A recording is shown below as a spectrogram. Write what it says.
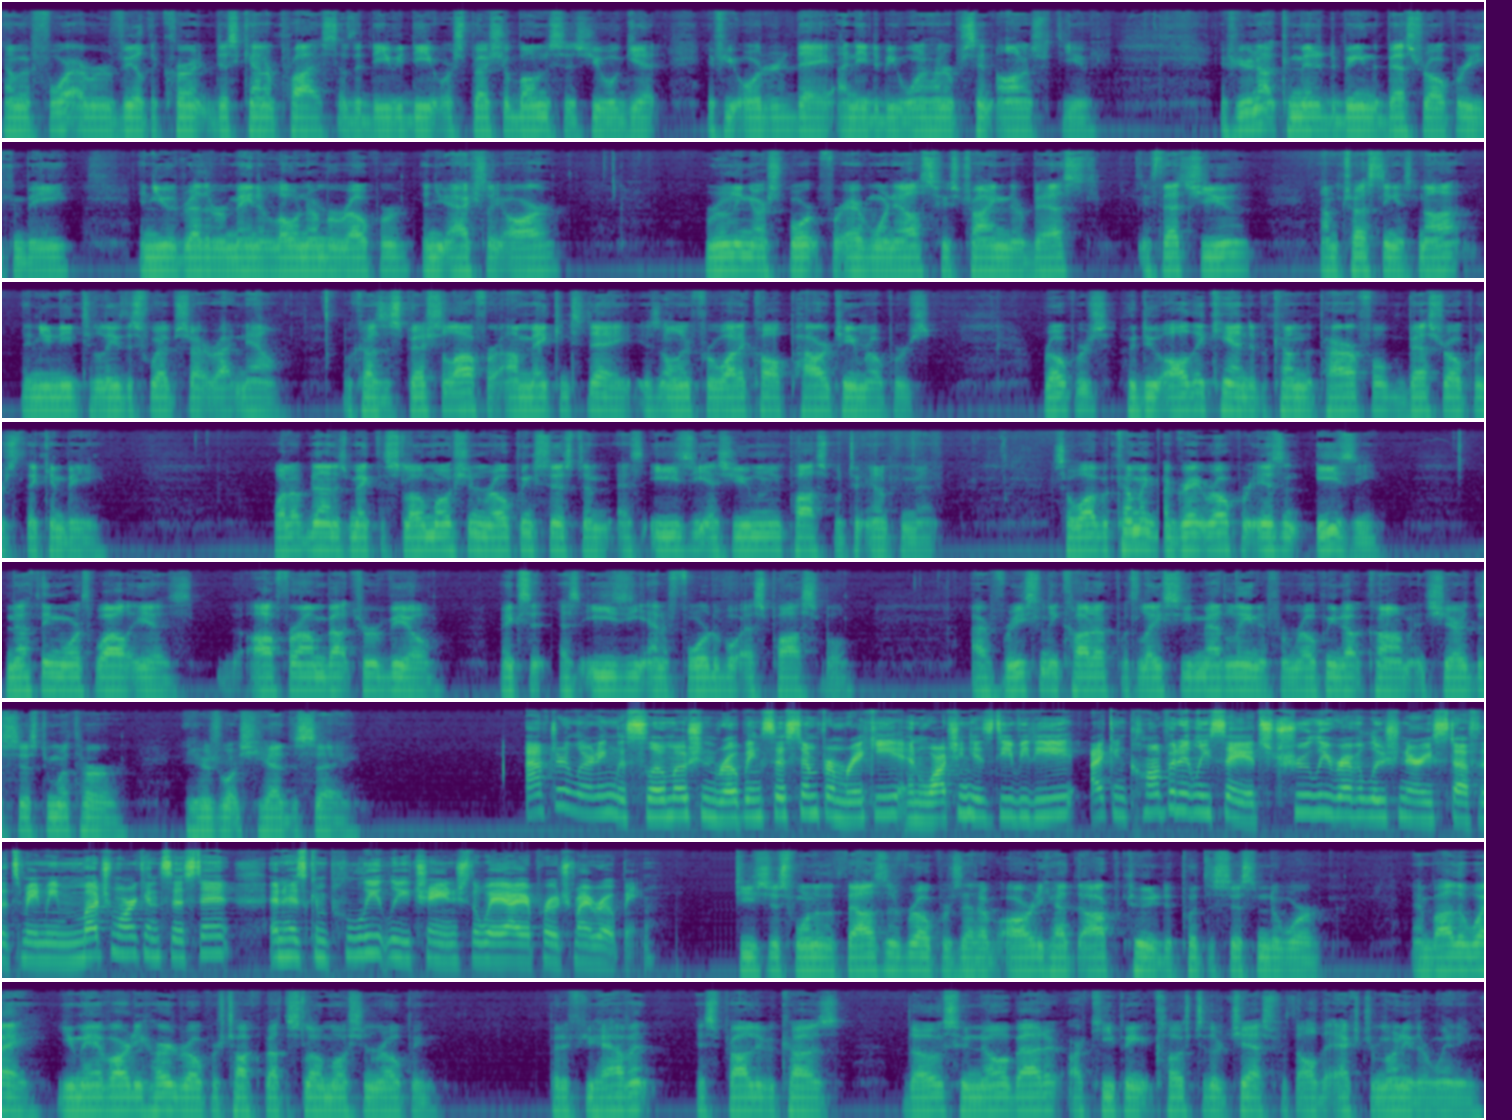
Now, before I reveal the current discounted price of the DVD or special bonuses you will get if you order today, I need to be 100% honest with you. If you're not committed to being the best roper you can be, and you would rather remain a low number roper than you actually are, ruining our sport for everyone else who's trying their best? If that's you, I'm trusting it's not, then you need to leave this website right now because the special offer I'm making today is only for what I call power team ropers. Ropers who do all they can to become the powerful, best ropers they can be. What I've done is make the slow motion roping system as easy as humanly possible to implement. So while becoming a great roper isn't easy, nothing worthwhile is. The offer I'm about to reveal makes it as easy and affordable as possible. I've recently caught up with Lacey Madalena from roping.com and shared the system with her. And here's what she had to say. After learning the slow motion roping system from Ricky and watching his DVD, I can confidently say it's truly revolutionary stuff that's made me much more consistent and has completely changed the way I approach my roping. She's just one of the thousands of ropers that have already had the opportunity to put the system to work. And by the way, you may have already heard ropers talk about the slow motion roping. But if you haven't, it's probably because those who know about it are keeping it close to their chest with all the extra money they're winning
